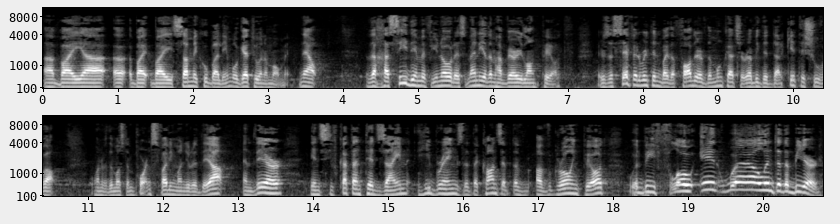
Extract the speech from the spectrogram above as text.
uh, by, uh, uh by by some mikubalim. We'll get to in a moment. Now, the Hasidim, if you notice, many of them have very long peyot. There's a sefer written by the father of the Munkatcher Rebbe, the Darkei Teshuvah, one of the most important Sfarim on Yoreh and there, in Sifkatan Tet Zayin, he brings that the concept of, of growing peot would be flow in, well into the beard,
